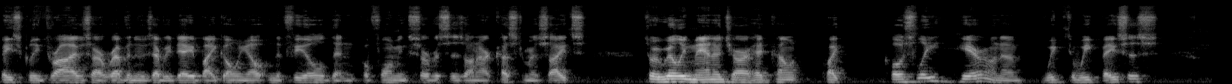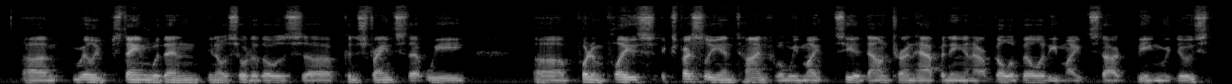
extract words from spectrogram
basically drives our revenues every day by going out in the field and performing services on our customer sites. So we really manage our headcount quite closely here on a week to week basis. Um, really staying within, you know, sort of those uh, constraints that we uh, put in place, especially in times when we might see a downturn happening and our billability might start being reduced.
